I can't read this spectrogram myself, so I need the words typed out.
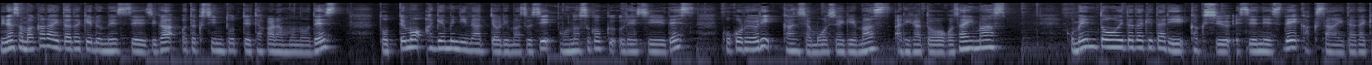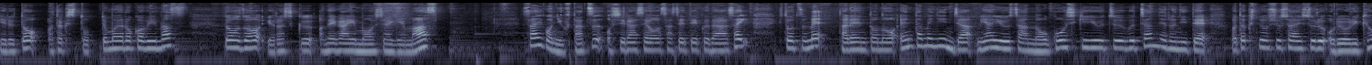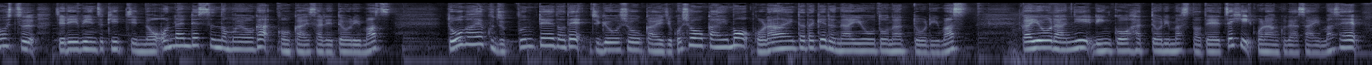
皆様からいただけるメッセージが私にとって宝物です。とっても励みになっておりますしものすごく嬉しいです。心より感謝申し上げます。ありがとうございます。コメントをいただけたり各種 SNS で拡散いただけると私とっても喜びます。どうぞよろしくお願い申し上げます。最後に2つお知らせをさせてください。1つ目タレントのエンタメ忍者みやゆうさんの公式 YouTube チャンネルにて私の主催するお料理教室ジェリービーンズキッチンのオンラインレッスンの模様が公開されております。動画約10分程度で事業紹介自己紹介もご覧いただける内容となっております。概要欄にリンクを貼っておりますのでぜひご覧くださいませ。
